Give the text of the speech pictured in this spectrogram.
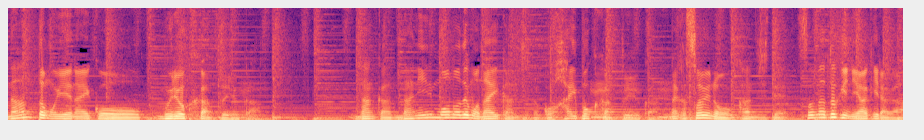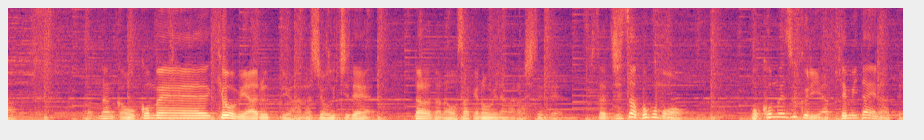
何とも言えないこう無力感というかなんか何者でもない感じのこう敗北感というかなんかそういうのを感じてそんな時にアキラがなんかお米興味あるっていう話をうちでだらだらお酒飲みながらしててそしたら実は僕もお米作りやってみたいなって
